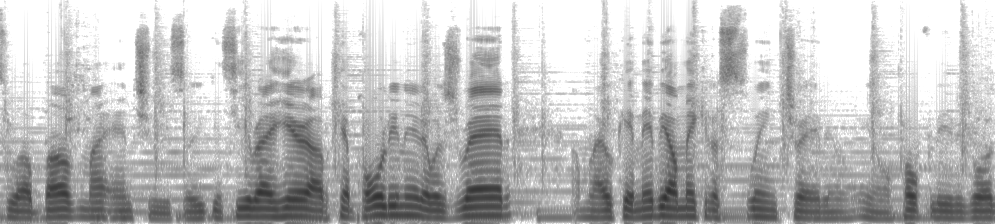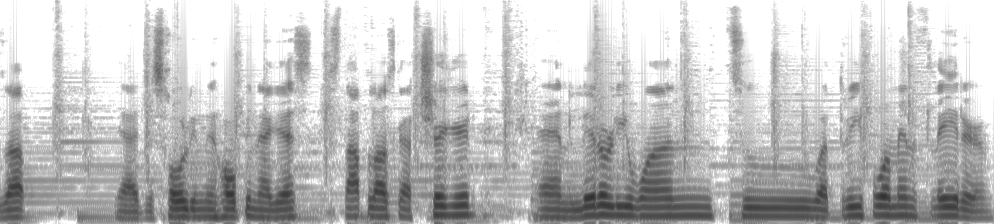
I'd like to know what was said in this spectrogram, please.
to above my entry. So you can see right here, I kept holding it. It was red. I'm like, okay, maybe I'll make it a swing trade and, you know, hopefully it goes up. Yeah, just holding and hoping, I guess. Stop loss got triggered and literally one, two, what, three, four minutes later,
